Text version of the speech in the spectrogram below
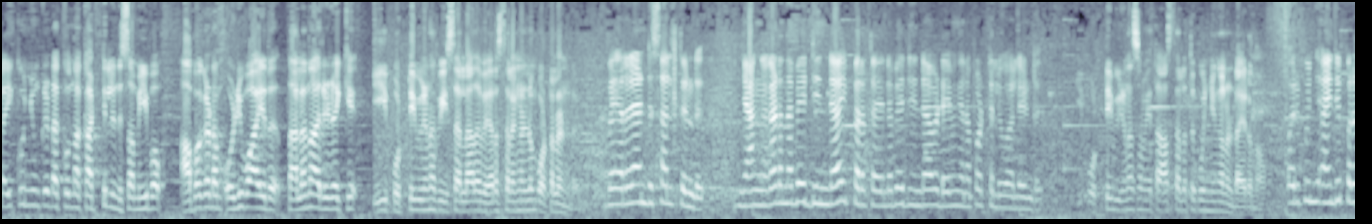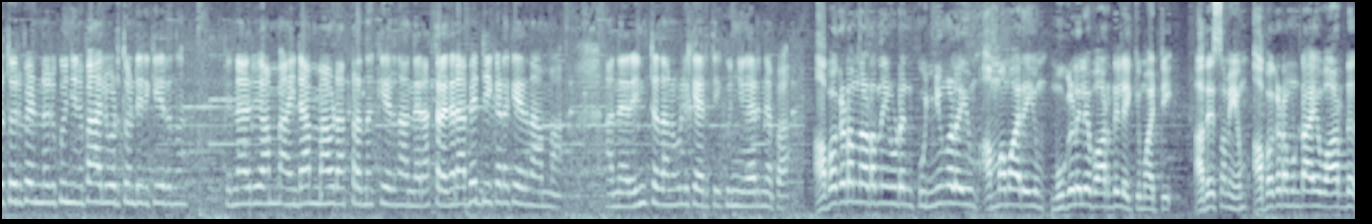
കൈക്കുഞ്ഞും കിടക്കുന്ന കട്ടിലിന് സമീപം. അപകടം ഒഴിവായത് തലനാരിഴയ്ക്ക്. ഈ പൊട്ടി വീണ പീസ് അല്ലാതെ വേറെ സ്ഥലങ്ങളിലും പൊട്ടലുണ്ട്? വേറെ രണ്ട് സ്ഥലത്തുണ്ട്. ഞങ്ങൾ കിടന്ന ബെഡിന്റെ ഇപ്പുറത്തെ ബെഡിന്റെ അവിടെയും ഇങ്ങനെ പൊട്ടൽ പോലെ ഉണ്ട്. ഈ പൊട്ടി വീണ സമയത്ത് ആ സ്ഥലത്ത് കുഞ്ഞുങ്ങളുണ്ടായിരുന്നോ? ഒരു കുഞ്ഞ് അതിന്റെ ഇപ്പുറത്ത് ഒരു പെണ്ണൊരു കുഞ്ഞിന് പാൽ കൊടുത്തോണ്ടിരിക്കുകയായിരുന്നു പിന്നെ ഒരു അമ്മ അതിന്റെ അമ്മ അവിടെ അപ്പുറം നിൽക്കിയിരുന്ന അന്നേരം. അത്രയും നേരം ആ ബെഡി കിടക്കിയിരുന്ന അമ്മ. അന്നേരം ഇന്നിട്ടതാണ് വിളിക്കാരുത്തി കുഞ്ഞു കരഞ്ഞപ്പോൾ അപകടം നടന്നയുടൻ കുഞ്ഞുങ്ങളെയും അമ്മമാരെയും മുകളിലെ വാർഡിലേക്ക് മാറ്റി. അതേസമയം അപകടമുണ്ടായ വാർഡ്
